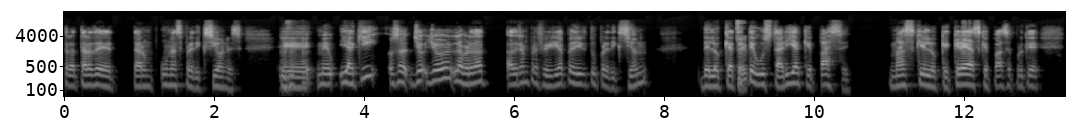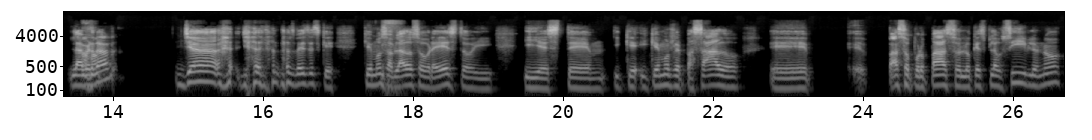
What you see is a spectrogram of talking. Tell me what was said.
tratar de dar un- unas predicciones. me- y aquí, o sea, yo, yo la verdad, Adrián, preferiría pedir tu predicción de lo que a ti te gustaría que pase, más que lo que creas que pase, porque la ajá. verdad, ya, ya de tantas veces que, que hemos hablado sobre esto y, y, este, y, que, y que hemos repasado eh, eh, paso por paso lo que es plausible o no,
